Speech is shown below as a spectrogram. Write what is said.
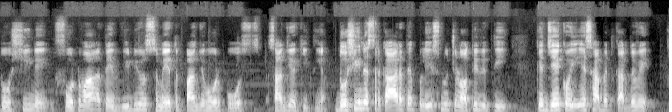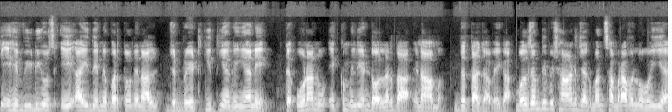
ਦੋਸ਼ੀ ਨੇ ਫੋਟੋਆਂ ਅਤੇ ਵੀਡੀਓ ਸਮੇਤ ਪੰਜ ਹੋਰ ਪੋਸਟ ਸਾਂਝੀਆਂ ਕੀਤੀਆਂ। ਦੋਸ਼ੀ ਨੇ ਸਰਕਾਰ ਅਤੇ ਪੁਲਿਸ ਨੂੰ ਚੁਣੌਤੀ ਦਿੱਤੀ ਕਿ ਜੇ ਕੋਈ ਇਹ ਸਾਬਤ ਕਰ ਦੇਵੇ ਕਿ ਇਹ ਵੀਡੀਓਜ਼ AI ਦੇ ਨਿਵਰਤੋਂ ਦੇ ਨਾਲ ਜਨਰੇਟ ਕੀਤੀਆਂ ਗਈਆਂ ਨੇ, ਤੇ ਉਹਨਾਂ ਨੂੰ 1 ਮਿਲੀਅਨ ਡਾਲਰ ਦਾ ਇਨਾਮ ਦਿੱਤਾ ਜਾਵੇਗਾ। ਮੁਲਜ਼ਮ ਦੀ ਪਛਾਣ ਜਗਮਨ ਸਮਰਾ ਵੱਲੋਂ ਹੋਈ ਹੈ।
